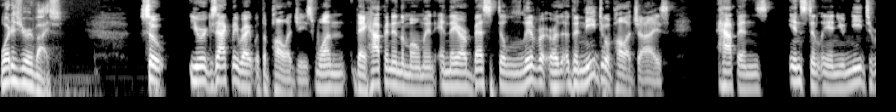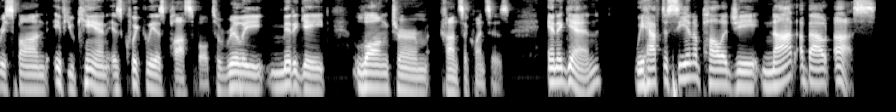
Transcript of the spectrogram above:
What is your advice? So you're exactly right with apologies. One they happen in the moment and they are best delivered or the need to apologize happens instantly and you need to respond if you can as quickly as possible to really mitigate long-term consequences and again we have to see an apology not about us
